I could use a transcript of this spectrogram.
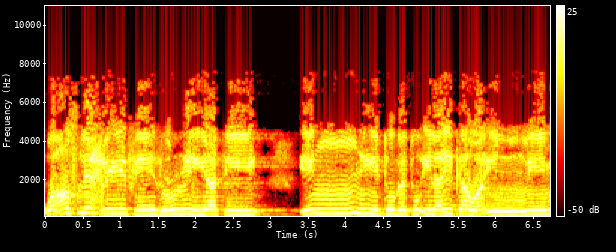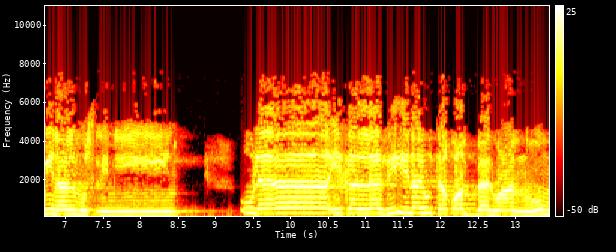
وأصلح لي في ذريتي إني تبت إليك وإني من المسلمين أولئك الذين يتقبل عنهم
